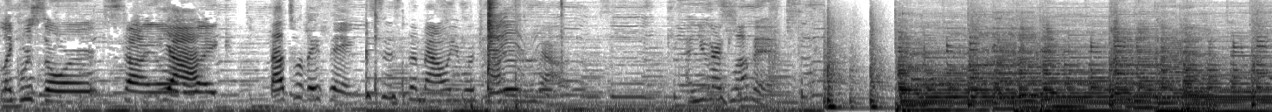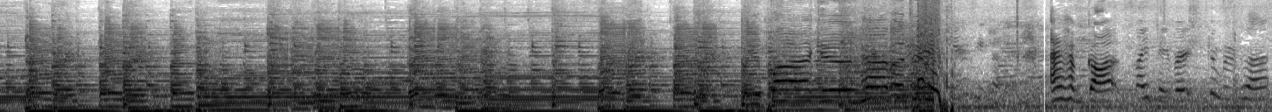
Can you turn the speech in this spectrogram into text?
Like resort style. Yeah. Like that's what they think. This is the Maui we're talking about. and you guys love it. Favorite kombucha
